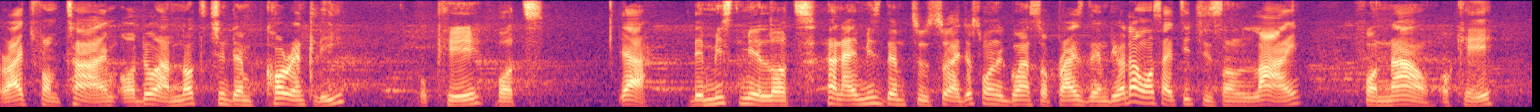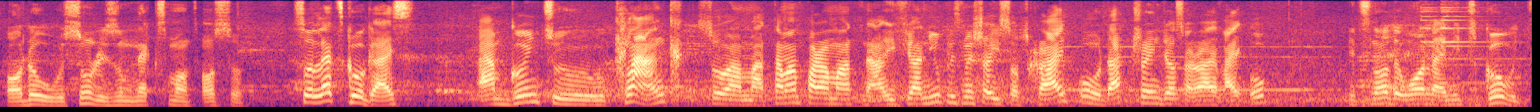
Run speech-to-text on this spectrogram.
right from time, although I'm not teaching them currently, okay? But yeah, they missed me a lot and I missed them too. So I just want to go and surprise them. The other ones I teach is online for now, okay? Although we'll soon resume next month also. So let's go, guys. I'm going to Klang, so I'm at Taman Paramount now. If you are new, please make sure you subscribe. Oh, that train just arrived. I hope it's not the one I need to go with.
